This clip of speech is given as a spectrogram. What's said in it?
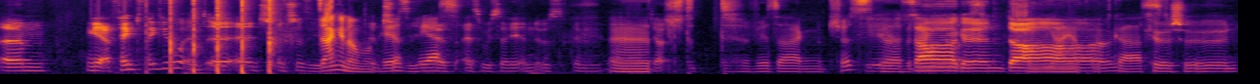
Ähm, yeah, thank, thank you and, uh, and, and tschüssi. Danke nochmal. And Ja, tschüssi, yes. as, as we say in, Öst, in Äh, ja. wir sagen Tschüss. Wir bedanken sagen. Dankeschön.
